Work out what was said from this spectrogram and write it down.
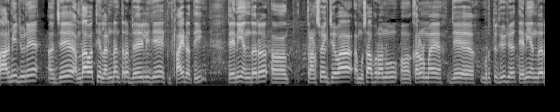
બારમી જૂને જે અમદાવાદથી લંડન તરફ જઈ રહેલી જે ફ્લાઇટ હતી, તેની અંદર ત્રણસો એક જેવા મુસાફરોનું કરુણમય જે મૃત્યુ થયું છે, તેની અંદર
